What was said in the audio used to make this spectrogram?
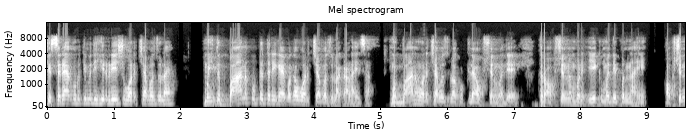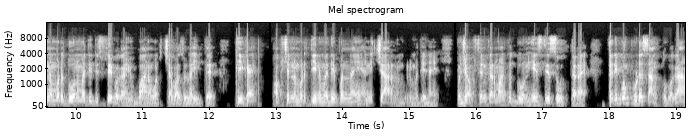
तिसऱ्या आकृतीमध्ये ही रेष वरच्या बाजूला आहे. मग इथं बाण कुठंतरी काय बघा वरच्या बाजूला काढायचा. मग बाण वरच्या बाजूला कुठल्या ऑप्शनमध्ये आहे? तर ऑप्शन नंबर एक मध्ये पण नाही. ऑप्शन नंबर दोन मध्ये दिसतोय बघा ही बाण वरच्या बाजूला इथं. ठीक आहे? ऑप्शन नंबर तीन मध्ये पण नाही आणि चार नंबरमध्ये नाही. म्हणजे ऑप्शन क्रमांक दोन हेच त्याचं उत्तर आहे. तरी पण पुढे सांगतो बघा.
